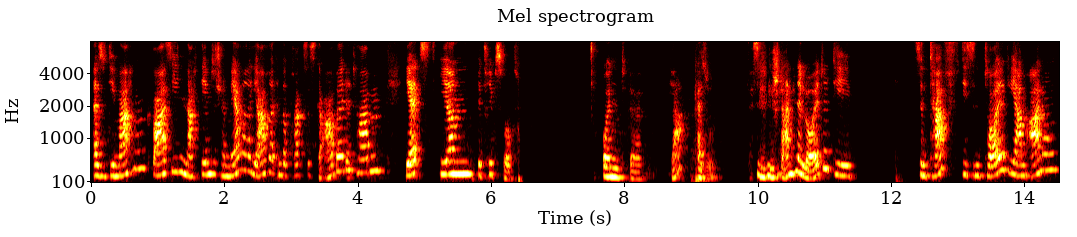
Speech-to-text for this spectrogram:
Also die machen quasi, nachdem sie schon mehrere Jahre in der Praxis gearbeitet haben, jetzt ihren Betriebswirt. Und äh, ja, also das sind gestandene Leute, die sind tough, die sind toll, die haben Ahnung,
